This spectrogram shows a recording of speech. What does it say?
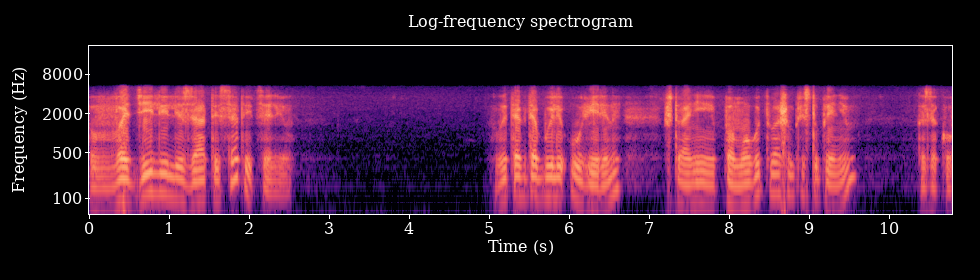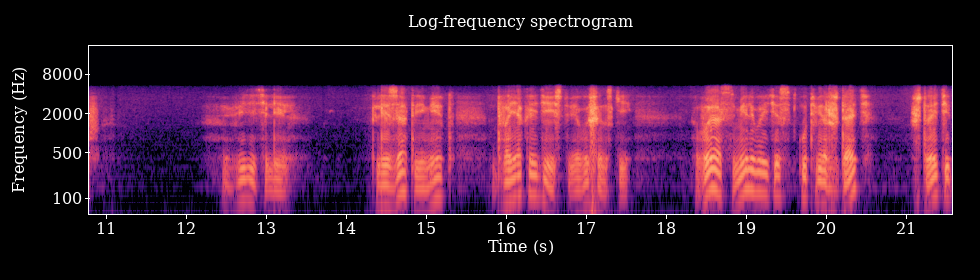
вводили Лизаты с этой целью? Вы тогда были уверены, что они помогут вашим преступлениям? Казаков. Видите ли, Лизаты имеют двоякое действие, Вышинский. Вы осмеливаетесь утверждать, что эти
